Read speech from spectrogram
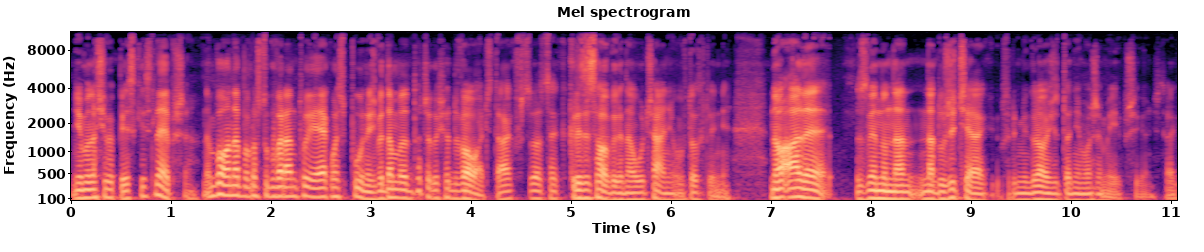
nieomylności papieskiej jest lepsza. No bo ona po prostu gwarantuje jakąś spójność. Wiadomo, do czego się odwołać, tak? W sytuacjach kryzysowych nauczaniu w doktrynie. No ale względu na nadużycia, którymi grozi, to nie możemy jej przyjąć. Tak?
